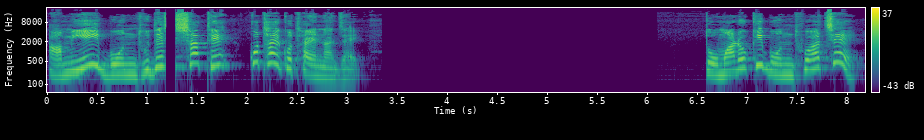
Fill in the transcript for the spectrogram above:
আমি এই বন্ধুদের সাথে কোথায় কোথায় না যাই। তোমারও কি বন্ধু আছে?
